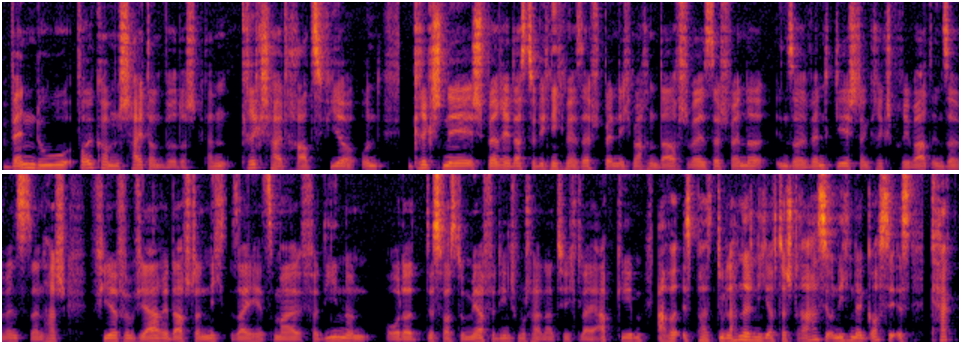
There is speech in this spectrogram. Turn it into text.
wenn du vollkommen scheitern würdest, dann kriegst du halt Hartz IV und kriegst eine Sperre, dass du dich nicht mehr selbstständig machen darfst, weil selbst wenn du insolvent gehst, dann kriegst du Privatinsolvenz, dann hast vier, fünf Jahre, darfst dann nicht, sag ich jetzt mal, verdienen und, oder das, was du mehr verdienst, musst du halt natürlich gleich abgeben. Aber es passt, du landest nicht auf der Straße und nicht in der Gosse. Es kackt,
